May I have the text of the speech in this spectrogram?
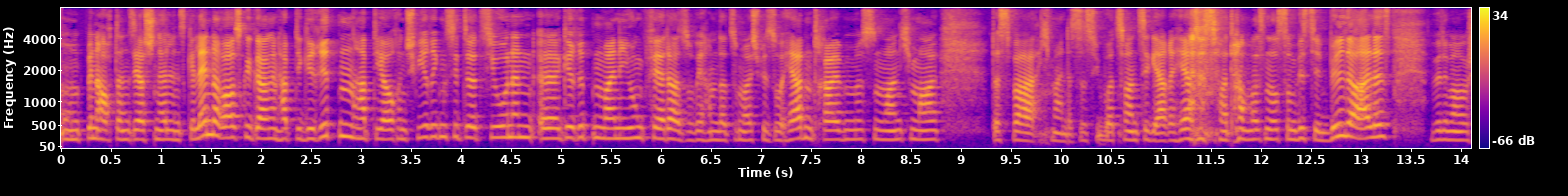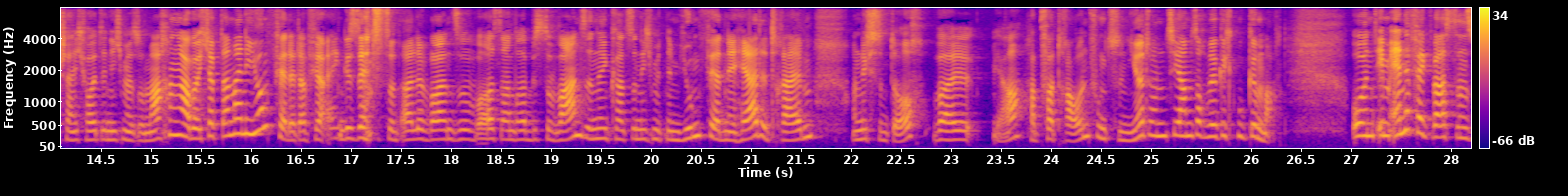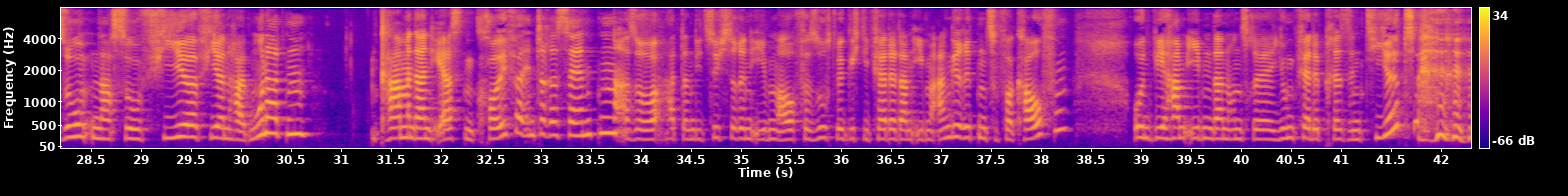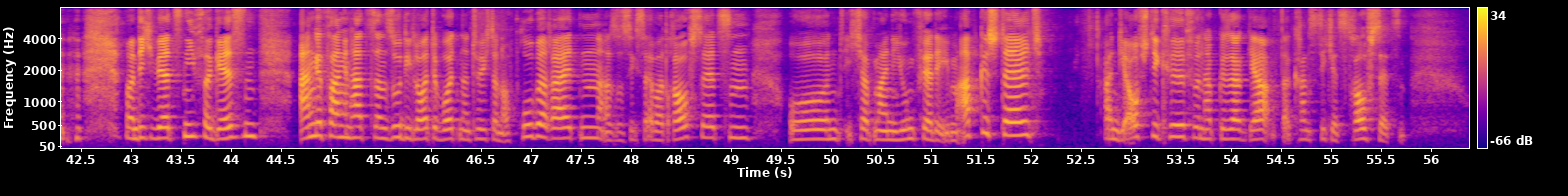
und bin auch dann sehr schnell ins Gelände rausgegangen, habe die geritten, habe die auch in schwierigen Situationen äh, geritten, meine Jungpferde. Also wir haben da zum Beispiel so Herden treiben müssen manchmal. Das war, ich meine, das ist über 20 Jahre her, das war damals noch so ein bisschen wilder alles. Würde man wahrscheinlich heute nicht mehr so machen. Aber ich habe dann meine Jungpferde dafür eingesetzt und alle waren so, was, Sandra, bist du wahnsinnig? Kannst du nicht mit einem Jungpferd eine Herde treiben? Und ich so, doch, weil, ja, hab Vertrauen, funktioniert und sie haben es auch wirklich gut gemacht. Und im Endeffekt war es dann so, nach so vier, viereinhalb Monaten, kamen dann die ersten Käuferinteressenten, also hat dann die Züchterin eben auch versucht, wirklich die Pferde dann eben angeritten zu verkaufen. Und wir haben eben dann unsere Jungpferde präsentiert. und ich werde es nie vergessen. Angefangen hat es dann so, die Leute wollten natürlich dann auch Probe reiten, also sich selber draufsetzen. Und ich habe meine Jungpferde eben abgestellt an die Aufstieghilfe und habe gesagt, ja, da kannst du dich jetzt draufsetzen.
